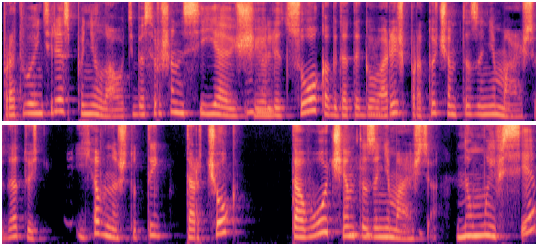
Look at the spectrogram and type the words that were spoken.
Про твой интерес поняла. У тебя совершенно сияющее mm-hmm. лицо, когда ты говоришь про то, чем ты занимаешься. Да? То есть явно, что ты торчок того, чем mm-hmm. ты занимаешься. Но мы все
